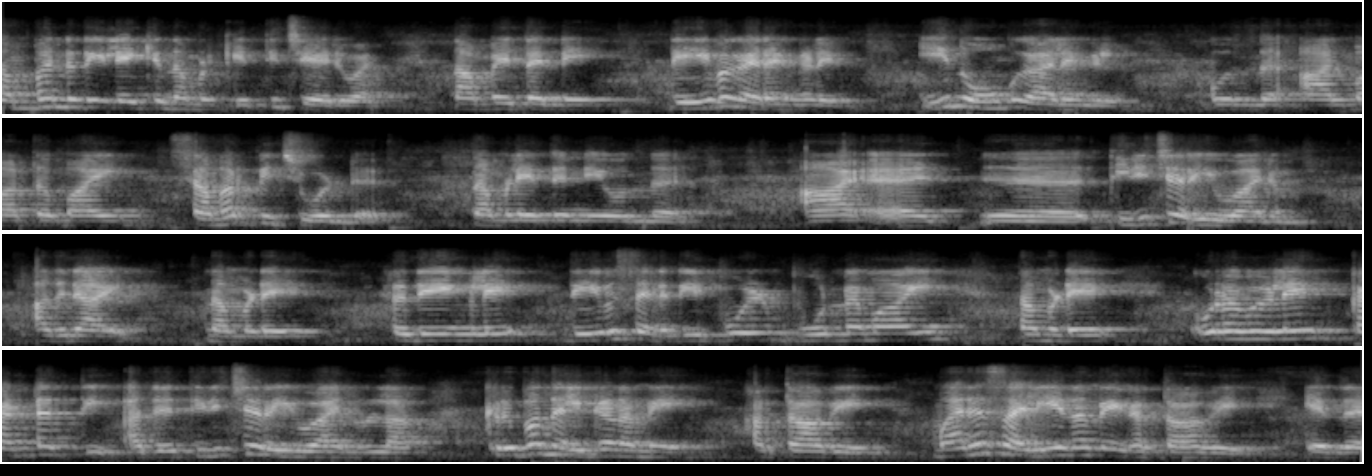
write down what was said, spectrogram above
സമ്പന്നതയിലേക്ക് നമ്മൾക്ക് എത്തിച്ചേരുവാൻ നമ്മെ തന്നെ ദൈവകരങ്ങളിൽ ഈ നോമ്പുകാലങ്ങളിൽ ഒന്ന് ആത്മാർത്ഥമായി സമർപ്പിച്ചുകൊണ്ട് നമ്മളെ തന്നെ ഒന്ന് ആ തിരിച്ചറിയുവാനും അതിനായി നമ്മുടെ ഹൃദയങ്ങളെ ദൈവസന്നിധി ഇപ്പോഴും പൂർണമായി നമ്മുടെ കുറവുകളെ കണ്ടെത്തി അത് തിരിച്ചറിയുവാനുള്ള കൃപ നൽകണമേ കർത്താവേ മനസ്സലിയണമേ കർത്താവേ എന്ന്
